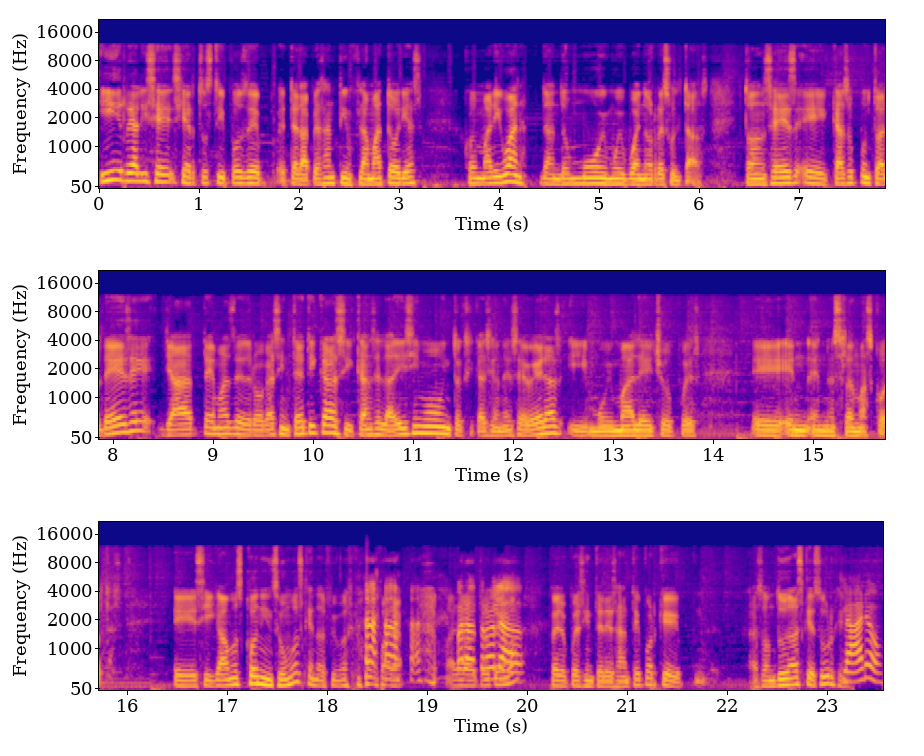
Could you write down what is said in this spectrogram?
Y realicé ciertos tipos de terapias antiinflamatorias con marihuana, dando muy muy buenos resultados. Entonces, eh, caso puntual de ese, ya temas de drogas sintéticas y canceladísimo, intoxicaciones severas y muy mal hecho pues eh, en, en nuestras mascotas. Eh, sigamos con insumos que nos fuimos como para, para Para otro lado. pero pues interesante porque son dudas que surgen. Claro.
